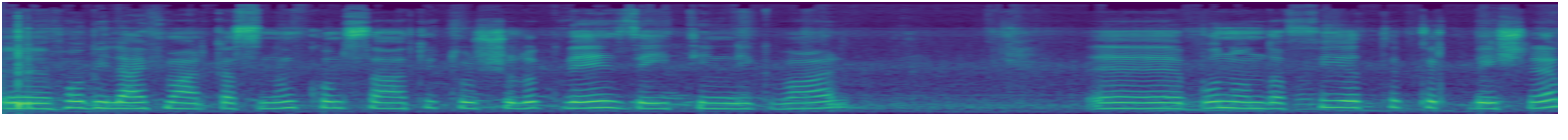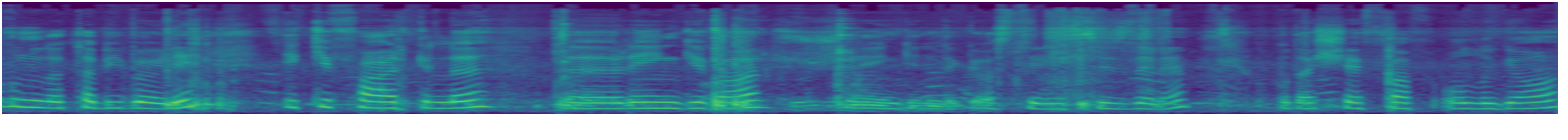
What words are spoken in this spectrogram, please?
e, Hobby Life markasının kum saati turşuluk ve zeytinlik var. E, bunun da fiyatı 45 lira. Bunu da tabii böyle iki farklı e, rengi var. Şu rengini de göstereyim sizlere. Bu da şeffaf oluyor.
